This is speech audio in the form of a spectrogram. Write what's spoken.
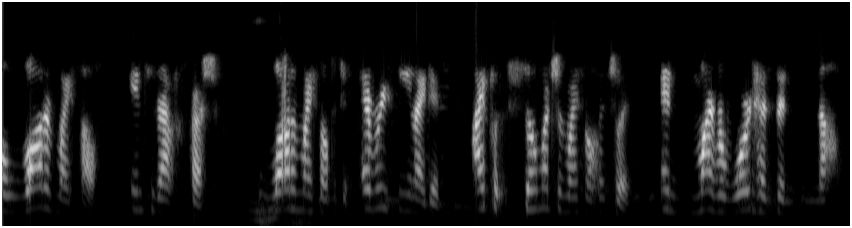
a lot of myself into that profession. A mm-hmm. lot of myself into every scene I did. I put so much of myself into it. And my reward has been nothing.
